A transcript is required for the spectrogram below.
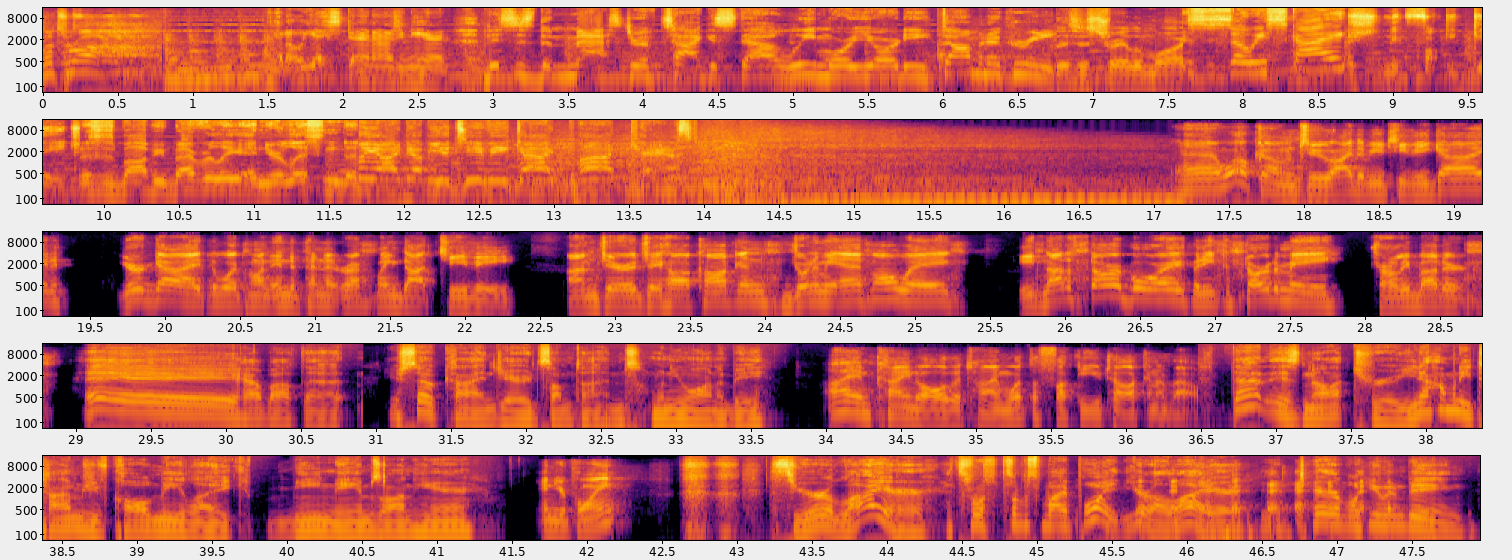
Let's rock! Hello, yes, Danhausen here. This is the master of Tiger Style, Lee Moriarty, Dominic Garrini. This is Trey Lamar. This is Zoe Sky. This is Nick fucking Gage. This is Bobby Beverly, and you're listening to the IWTV Guide Podcast. And welcome to IWTV Guide, your guide to what's on independentwrestling.tv. I'm Jared J. Hawk Hawkins. Joining me as always, he's not a star boy, but he can star to me, Charlie Butter. Hey, how about that? You're so kind, Jared, sometimes when you want to be. I am kind all the time. What the fuck are you talking about? That is not true. You know how many times you've called me like mean names on here? And your point? so you're a liar. That's what's, what's my point. You're a liar. You're a terrible human being.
